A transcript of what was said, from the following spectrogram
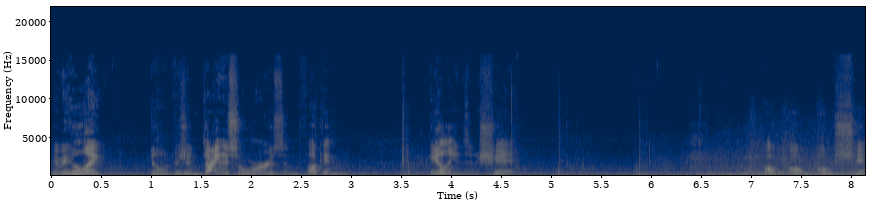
Maybe he'll like, he'll envision dinosaurs and fucking aliens and shit. Oh, oh, oh shit.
